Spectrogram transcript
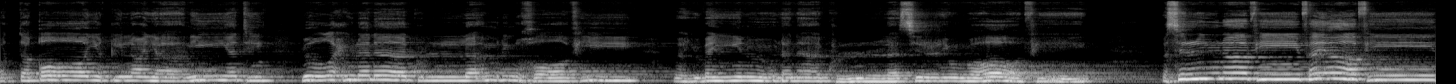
والدقائق العيانية يوضح لنا كل أمر خافي. ويبين لنا كل سر وافي وسر ينافي فيافي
